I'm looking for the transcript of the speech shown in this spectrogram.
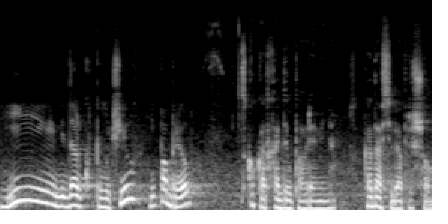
И медальку получил и побрел. Сколько отходил по времени? Когда в себя пришел?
